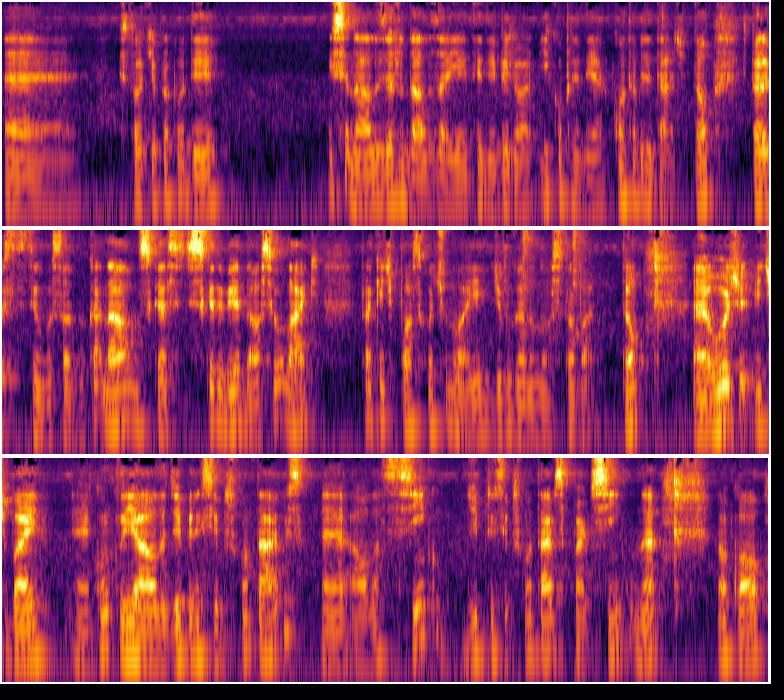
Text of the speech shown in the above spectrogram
é, estou aqui para poder ensiná-los e ajudá-los aí a entender melhor e compreender a contabilidade. Então, espero que vocês tenham gostado do canal. Não esquece de se inscrever, dar o seu like para que a gente possa continuar aí divulgando o nosso trabalho. Então, é, hoje a gente vai é, concluir a aula de princípios contábeis, é, aula 5 de princípios contábeis, parte 5, né? No qual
